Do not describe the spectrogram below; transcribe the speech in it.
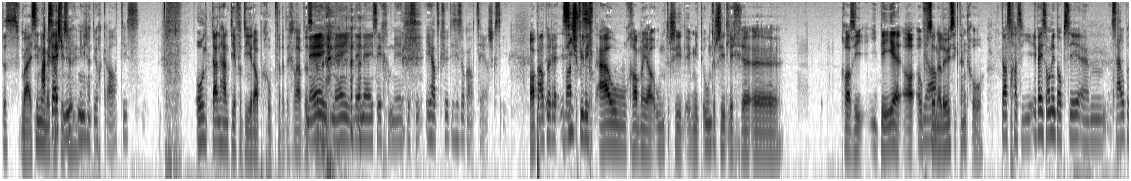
das weiß ich nicht Ah, mehr. siehst du, meine, meine ist natürlich gratis. und dann haben die von dir abgekupfert, ich glaube, das Nein, nein, nein, nein, sicher nicht. Das, ich habe das Gefühl, die sind sogar zuerst gewesen. aber, aber, äh, es ist vielleicht auch, kann man ja unterschied, mit unterschiedlichen äh, quasi Ideen a- auf Ja. so eine Lösung dann kommen. Das kann sein. Ich weiß auch nicht, ob sie ähm, selber...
